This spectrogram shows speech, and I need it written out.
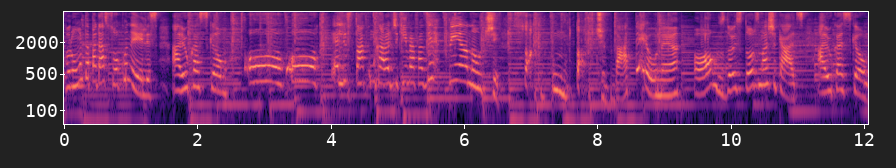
pronta para dar soco neles. Aí o Cascão, oh, oh, ele está com cara de quem vai fazer pênalti. Só que pum, toft, bateu, né? Ó, os dois todos machucados. Aí o Cascão,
